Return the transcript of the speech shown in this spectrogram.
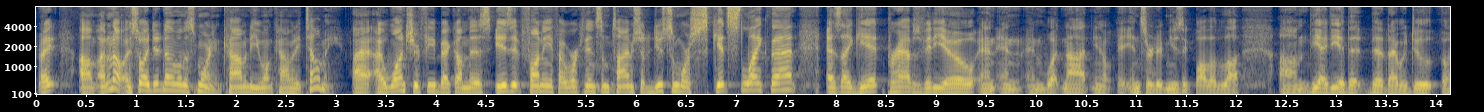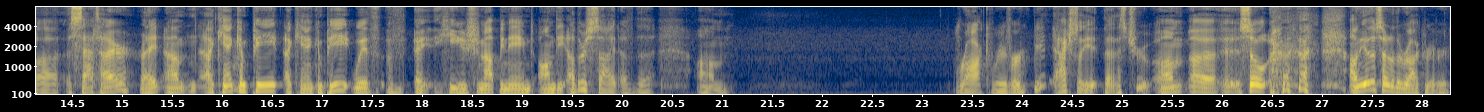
right? Um, I don't know. And so I did another one this morning. Comedy, you want comedy? Tell me. I, I, want your feedback on this. Is it funny if I work it in some time? Should I do some more skits like that as I get perhaps video and and and whatnot? You know, inserted music, blah blah blah. Um, the idea that that I would do uh, a satire, right? Um, I can't compete. I can't compete with uh, he who should not be named on the other side of the um, Rock River. Yeah, actually, that's true. Um, uh, so on the other side of the Rock River.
